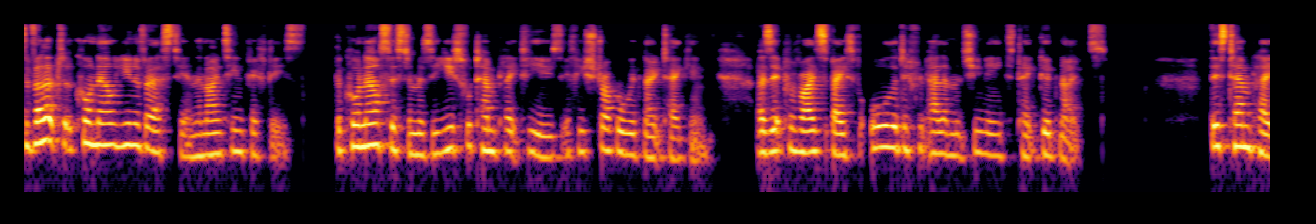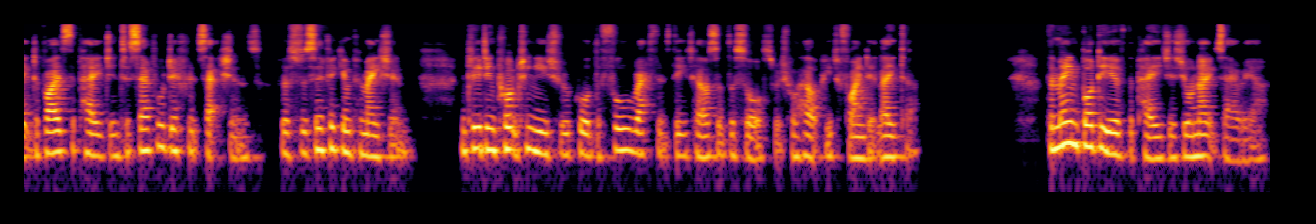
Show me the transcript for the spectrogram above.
Developed at Cornell University in the 1950s, the Cornell system is a useful template to use if you struggle with note-taking, as it provides space for all the different elements you need to take good notes. This template divides the page into several different sections for specific information including prompting you to record the full reference details of the source, which will help you to find it later. The main body of the page is your notes area.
